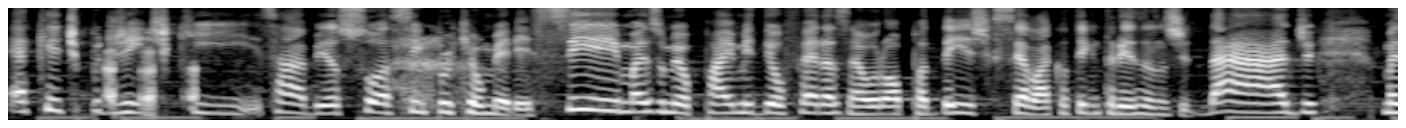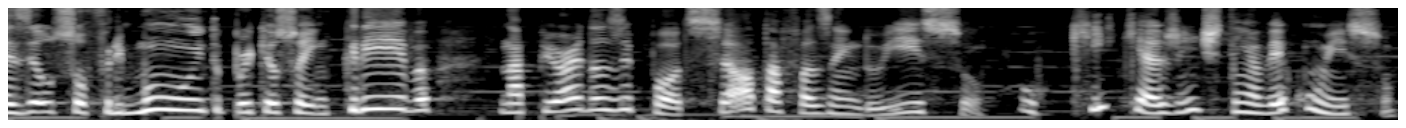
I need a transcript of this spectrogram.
É aquele tipo de gente que, sabe, eu sou assim porque eu mereci, mas o meu pai me deu férias na Europa desde que, sei lá, que eu tenho 3 anos de idade, mas eu sofri muito porque eu sou incrível. Na pior das hipóteses, se ela tá fazendo isso, o que que a gente tem a ver com isso?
